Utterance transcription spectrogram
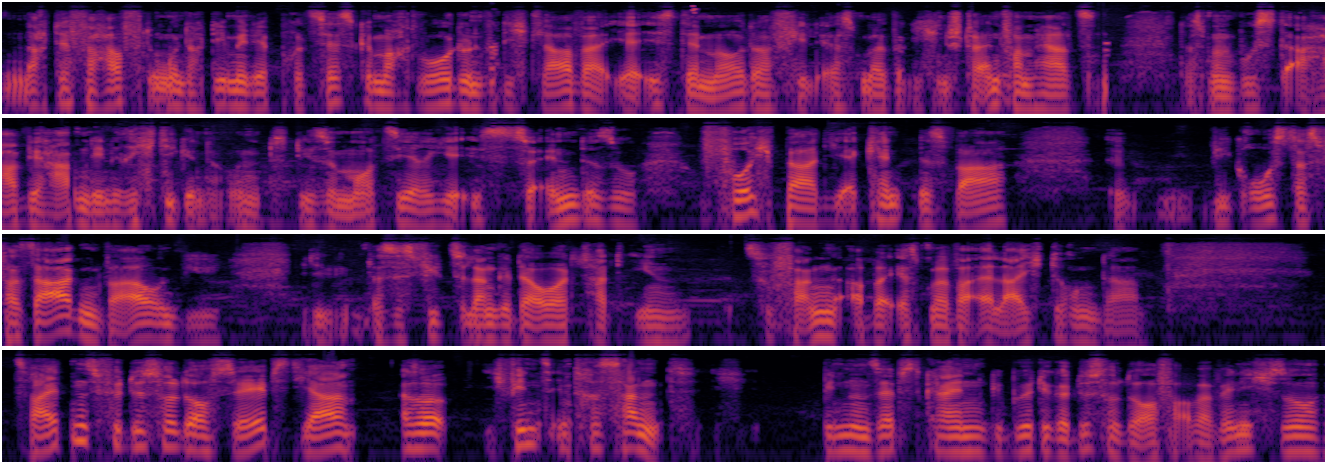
nach der Verhaftung und nachdem mir der Prozess gemacht wurde und wirklich klar war, er ist der Mörder, fiel erstmal wirklich ein Stein vom Herzen, dass man wusste, aha, wir haben den Richtigen und diese Mordserie ist zu Ende. So furchtbar die Erkenntnis war, äh, wie groß das Versagen war und wie, dass es viel zu lange gedauert hat, ihn zu fangen, aber erstmal war Erleichterung da. Zweitens für Düsseldorf selbst, ja, also ich finde es interessant. Ich, bin nun selbst kein gebürtiger Düsseldorfer, aber wenn ich so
